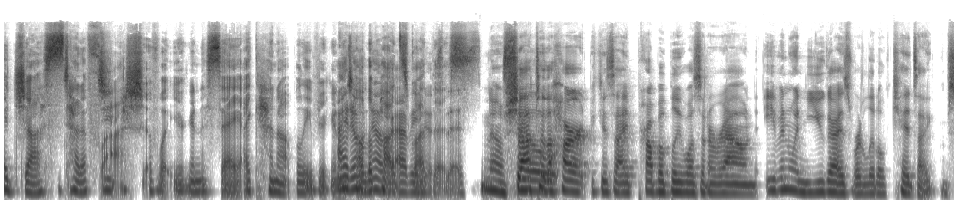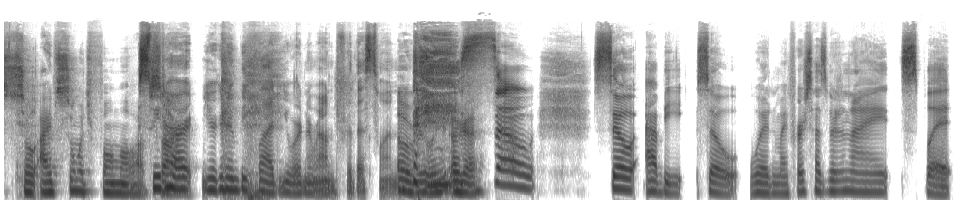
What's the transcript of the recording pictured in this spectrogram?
I just had a you- flash of what you're going to say. I cannot believe you're going to tell the know pod if squad this. this. no, shout to the heart because I probably wasn't around. Even when you guys were little kids, I'm so I have so much FOMO. I'm sorry. Sweetheart, you're going to be glad you weren't around for this one. Oh, really? Okay. so, so Abby, so when my first husband and I split,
